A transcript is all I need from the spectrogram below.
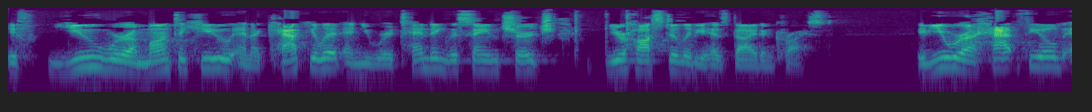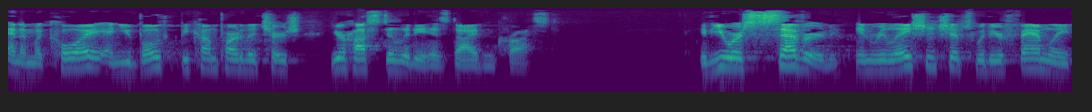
If you were a Montague and a Capulet and you were attending the same church, your hostility has died in Christ. If you were a Hatfield and a McCoy and you both become part of the church, your hostility has died in Christ. If you are severed in relationships with your family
